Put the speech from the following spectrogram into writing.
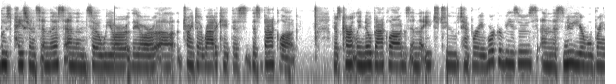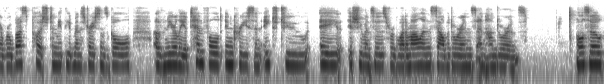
lose patience in this, and, and so we are they are uh, trying to eradicate this this backlog. There's currently no backlogs in the H2 temporary worker visas, and this new year will bring a robust push to meet the administration's goal of nearly a tenfold increase in H2A issuances for Guatemalans, Salvadorans, and Hondurans. Also,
